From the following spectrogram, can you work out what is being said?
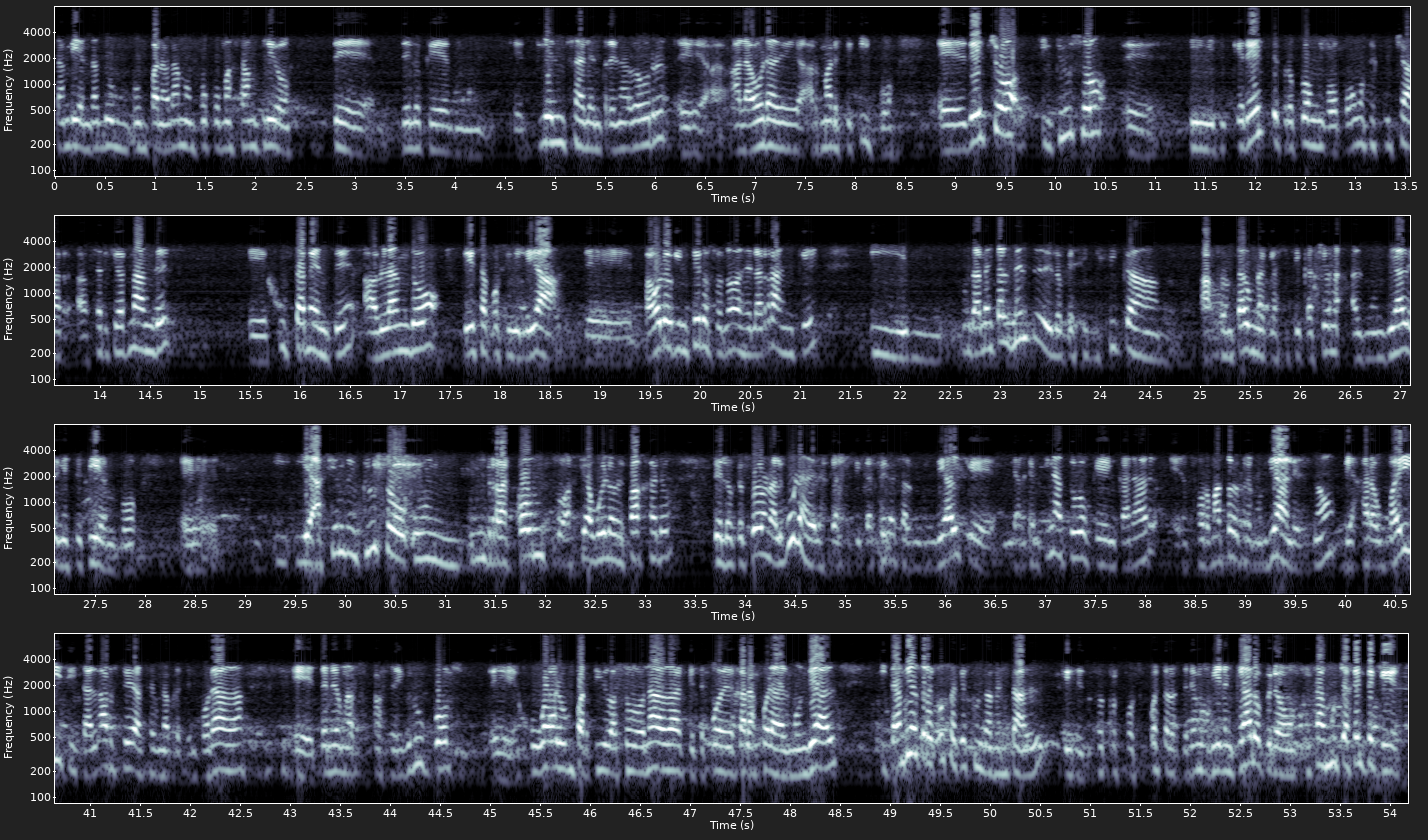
también dando un, panorama un poco más amplio de, lo que piensa el entrenador eh, a, la hora de armar este equipo. Eh, de hecho, incluso, eh, si querés, te propongo, podemos escuchar a Sergio Hernández justamente hablando de esa posibilidad de Paolo Quintero sonó desde el arranque y mm, fundamentalmente de lo que significa afrontar una clasificación al Mundial en este tiempo y, haciendo incluso un, un raconto hacia vuelo de pájaro de lo que fueron algunas de las clasificaciones al Mundial que, Argentina tuvo que encarar en formato de premundiales, ¿no? Viajar a un país, instalarse, hacer una pretemporada, eh, tener una fase de grupos, eh, jugar un partido a todo nada que te puede dejar afuera del Mundial. Y también otra cosa que es fundamental, que nosotros por supuesto la tenemos bien en claro, pero quizás mucha gente que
